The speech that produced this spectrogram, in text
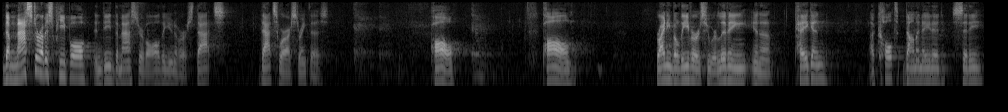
the master of his people, indeed the master of all the universe. That's, that's where our strength is. Paul, Paul, writing believers who were living in a pagan, a cult dominated city,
